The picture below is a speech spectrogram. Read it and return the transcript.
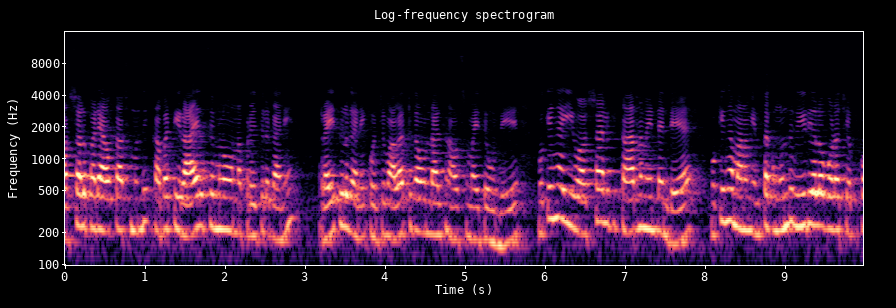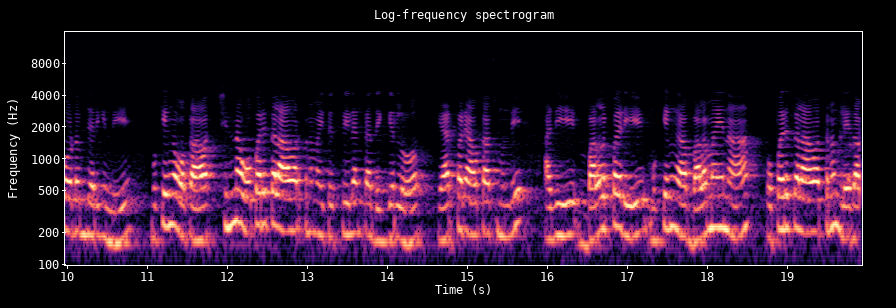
వర్షాలు పడే అవకాశం ఉంది కాబట్టి రాయలసీమలో ఉన్న ప్రజలు కానీ రైతులు కానీ కొంచెం అలర్ట్గా ఉండాల్సిన అవసరం అయితే ఉంది. ముఖ్యంగా ఈ వర్షాలకి కారణం ఏంటంటే ముఖ్యంగా మనం ఇంతకు ముందు వీడియోలో కూడా చెప్పుకోవడం జరిగింది. ముఖ్యంగా ఒక చిన్న ఉపరితల ఆవర్తనం అయితే శ్రీలంక దగ్గరలో ఏర్పడే అవకాశం ఉంది. అది బలపడి ముఖ్యంగా బలమైన ఉపరితల ఆవర్తనం లేదా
